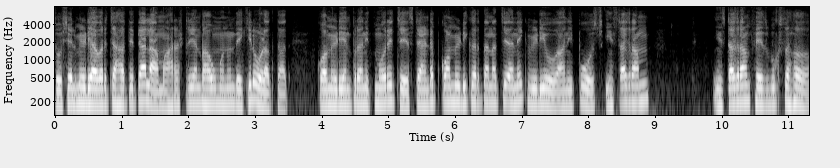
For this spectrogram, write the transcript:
सोशल मीडियावर चाहते त्याला महाराष्ट्रीयन भाऊ म्हणून देखील ओळखतात. कॉमेडियन प्रणित मोरेचे स्टँडअप कॉमेडी करतानाचे अनेक व्हिडिओ आणि पोस्ट इंस्टाग्राम इंस्टाग्राम फेसबुकसह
